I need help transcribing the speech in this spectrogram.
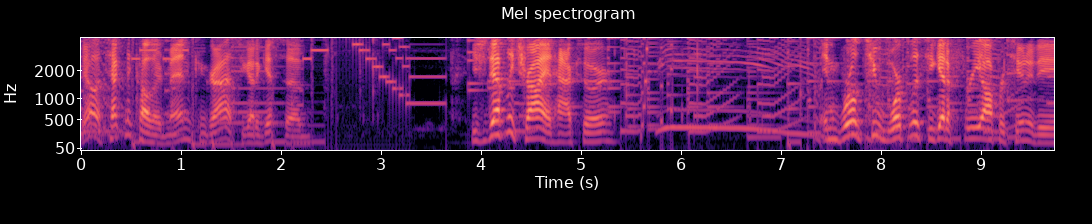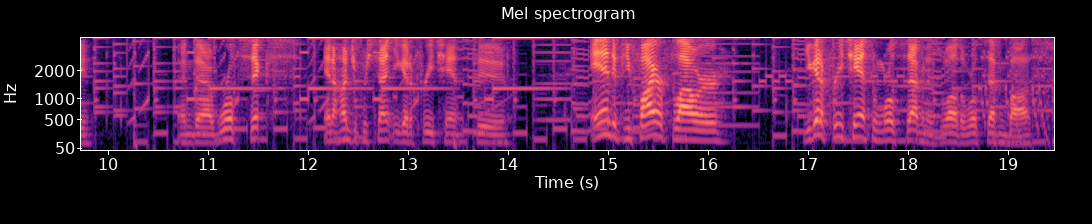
Yo, Technicolored, man. Congrats, you got a gift sub. You should definitely try it, Haxor. In World 2 Warpless, you get a free opportunity. And uh, World 6, in 100%, you get a free chance too. And if you Fire Flower you get a free chance in World 7 as well, the World 7 boss.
